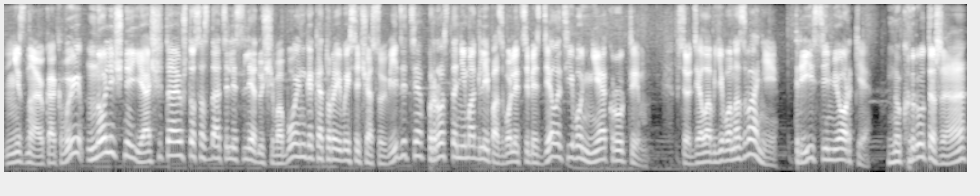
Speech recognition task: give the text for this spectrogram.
Не знаю, как вы, но лично я считаю, что создатели следующего Боинга, который вы сейчас увидите, просто не могли позволить себе сделать его не крутым. Все дело в его названии – «Три семерки». Ну круто же, а?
